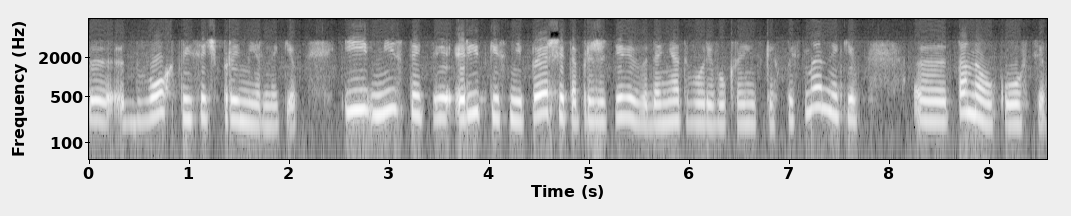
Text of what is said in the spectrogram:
е, двох тисяч примірників і містить е, рідкісні перші та прижиттєві видання творів українських письменників е, та науковців.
